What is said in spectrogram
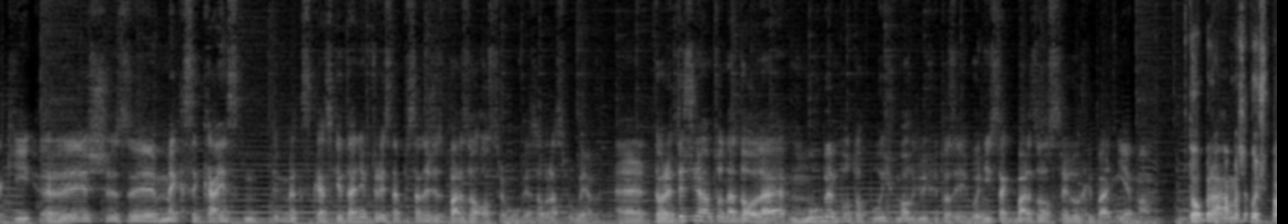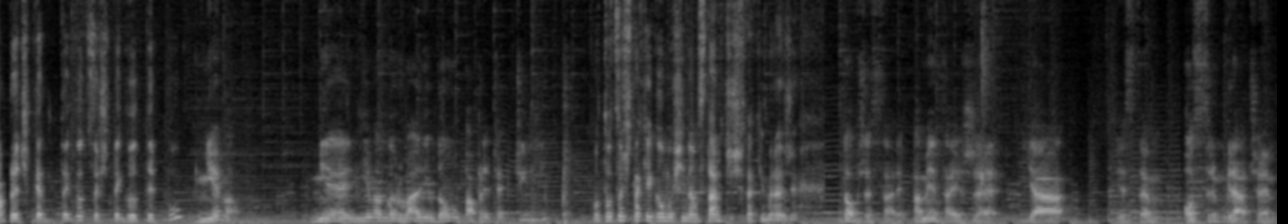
taki ryż z meksykańskim, meksykańskie danie, które jest napisane, że jest bardzo ostre. Mówię, dobra, spróbujemy. E, teoretycznie mam to na dole, mógłbym po to pójść, moglibyśmy to zjeść, bo nic tak bardzo ostrego chyba nie mam. Dobra, a masz jakąś papryczkę do tego, coś tego typu? Nie mam. Nie, nie mam normalnie w domu papryczek chili. No to coś takiego musi nam starczyć w takim razie. Dobrze, stary, pamiętaj, że ja jestem ostrym graczem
